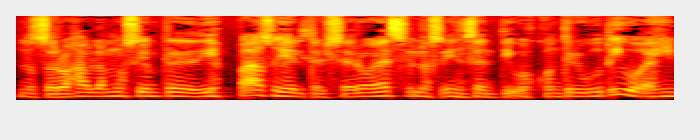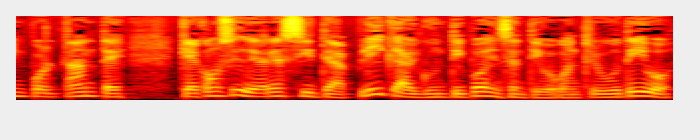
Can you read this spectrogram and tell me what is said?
nosotros hablamos siempre de 10 pasos y el tercero es los incentivos contributivos. Es importante que consideres si te aplica algún tipo de incentivo contributivo.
